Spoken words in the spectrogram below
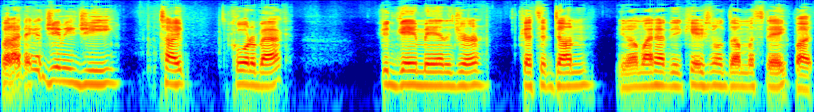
but I think a Jimmy G type quarterback, good game manager, gets it done. You know, might have the occasional dumb mistake, but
